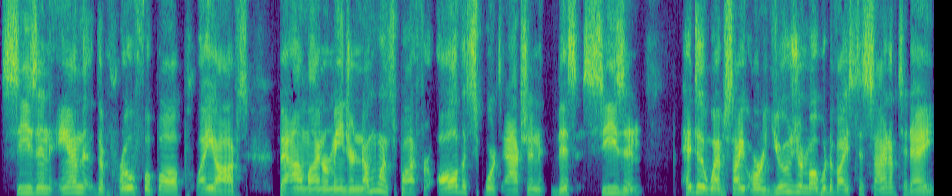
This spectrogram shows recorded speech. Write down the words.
season and the pro football playoffs. BetOnline remains your number one spot for all the sports action this season. Head to the website or use your mobile device to sign up today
